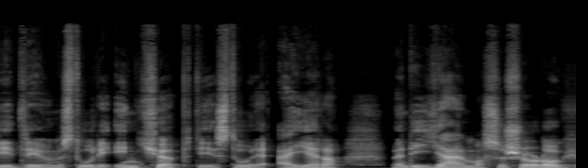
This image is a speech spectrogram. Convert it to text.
De driver med store innkjøp, de er store eiere, men de gjør masse sjøl òg.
